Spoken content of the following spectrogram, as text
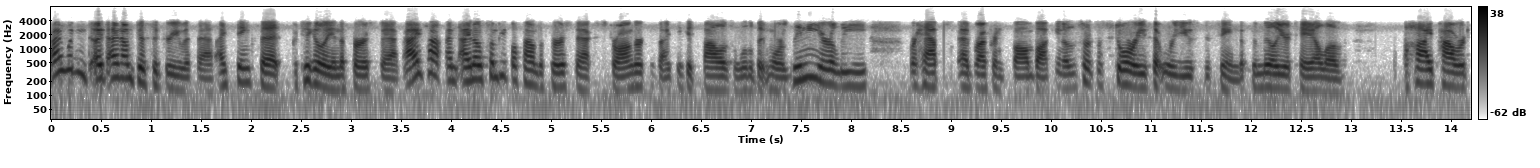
I wouldn't. I, I don't disagree with that. I think that particularly in the first act, I I know some people found the first act stronger because I think it follows a little bit more linearly. Perhaps I'd reference Baumbach. You know, the sorts of stories that we're used to seeing, the familiar tale of a high-powered,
